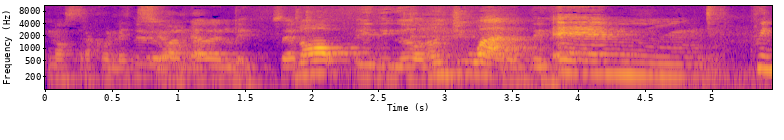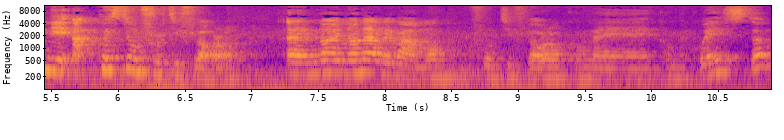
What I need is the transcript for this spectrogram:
nostra collezione. guardare lì, se no vi dico non ci guardi. Ehm, quindi ah, questo è un fruity floral. Eh, noi non avevamo fruity floral come, come questo,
